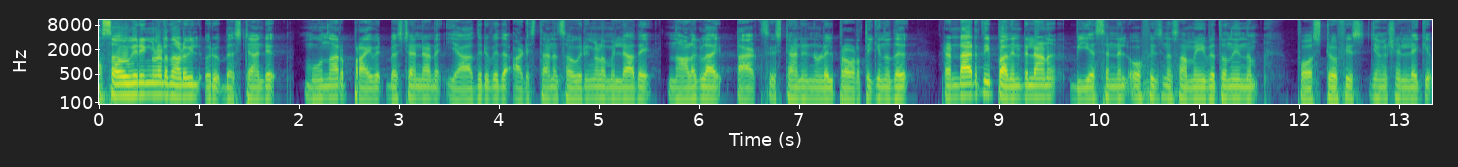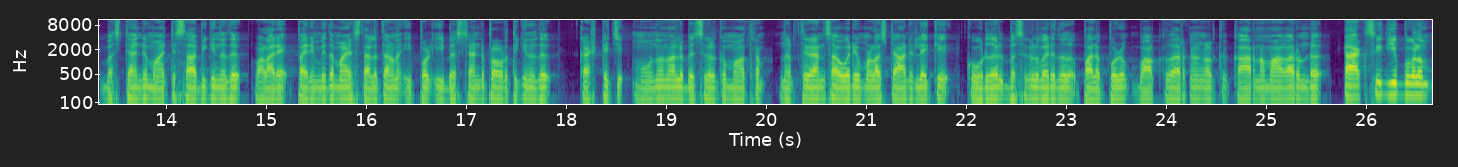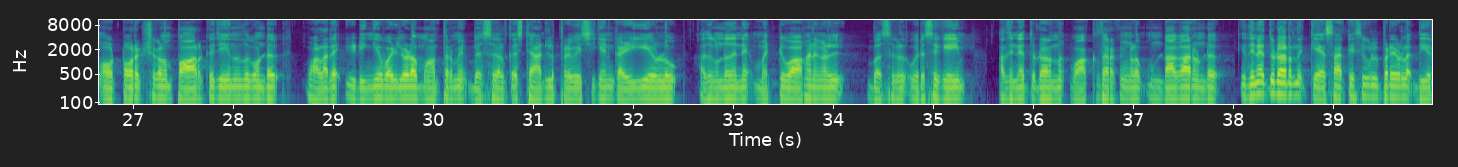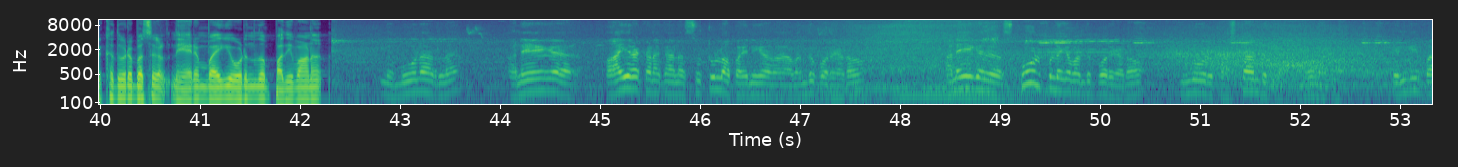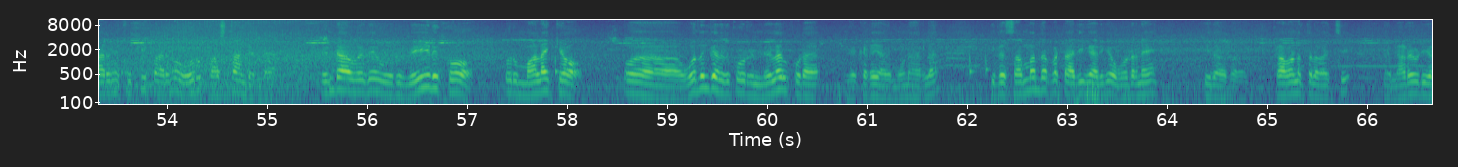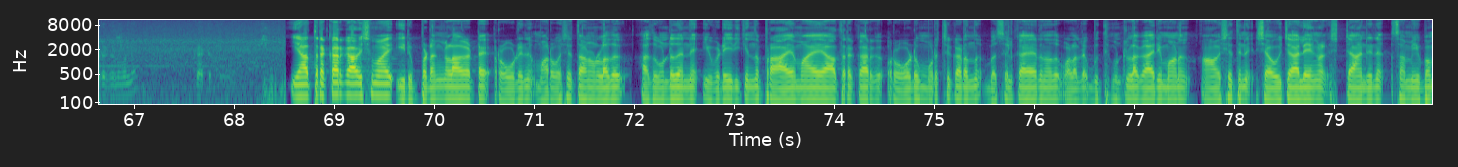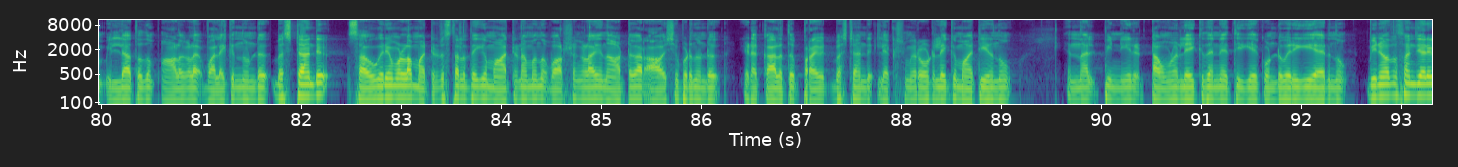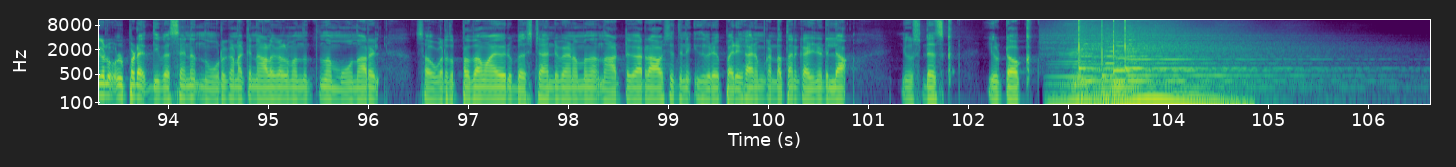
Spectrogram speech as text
അസൗകര്യങ്ങളുടെ നടുവിൽ ഒരു bus stand. Munnar private bus സ്റ്റാൻഡാണ് യാതൊരുവിധ അടിസ്ഥാന സൗകര്യങ്ങളുമില്ലാതെ നാളുകളായി ടാക്സി സ്റ്റാൻഡിനുള്ളിൽ പ്രവർത്തിക്കുന്നത്. രണ്ടായിരത്തി പതിനെട്ടിലാണ് ബി എസ് എൻ എൽ ഓഫീസിന് സമീപത്തു നിന്നും പോസ്റ്റ് ഓഫീസ് ജംഗ്ഷനിലേക്ക് ബസ് സ്റ്റാൻഡ് മാറ്റി സ്ഥാപിക്കുന്നത് വളരെ പരിമിതമായ സ്ഥലത്താണ് ഇപ്പോൾ ഈ ബസ് സ്റ്റാൻഡ് പ്രവർത്തിക്കുന്നത്. കഷ്ടിച്ച് മൂന്നോ നാല് ബസ്സുകൾക്ക് മാത്രം നിർത്തിടാൻ സൗകര്യമുള്ള സ്റ്റാൻഡിലേക്ക് കൂടുതൽ ബസ്സുകൾ വരുന്നത് പലപ്പോഴും വാക്കുതർക്കങ്ങൾക്ക് കാരണമാകാറുണ്ട്. ടാക്സി ജീപ്പുകളും ഓട്ടോറിക്ഷകളും പാർക്ക് ചെയ്യുന്നത് കൊണ്ട് വളരെ ഇടുങ്ങിയ വഴിയിലൂടെ മാത്രമേ ബസ്സുകൾക്ക് സ്റ്റാൻഡിൽ പ്രവേശിക്കാൻ കഴിയുകയുള്ളൂ. അതുകൊണ്ട് തന്നെ മറ്റു വാഹനങ്ങളിൽ ബസ്സുകൾ ഉരസുകയും അതിനെ തുടർന്ന് വാക്കുതർക്കങ്ങളും ഉണ്ടാകാറുണ്ട് ഇതിനെ തുടർന്ന് K S R T C ഉൾപ്പെടെയുള്ള ദീർഘദൂര ബസ്സുകൾ നേരം വൈകി ഓടുന്നതും പതിവാണ് இந்த மூணாரில் அநேக ஆயிரக்கணக்கான சுற்றுலா பயணிகள் வ- வந்து போகிற இடம் அநேக ஸ்கூல் பிள்ளைங்க வந்து போகிற இடம் இங்கே ஒரு பஸ் ஸ்டாண்டு இல்லை மூணாரில் எங்கேயும் பாருங்கள் சுற்றி பாருங்கள் ஒரு பஸ் ஸ்டாண்டு இல்லை ரெண்டாவது ஒரு வெயிலுக்கோ ஒரு மழைக்கோ ஒ- ஒதுங்கிறதுக்கு ஒரு நிழல் கூட இங்கே கிடையாது மூணாரில் இதை சம்மந்தப்பட்ட அதிகாரிகள் உடனே இதை கவனத்தில் வச்சு இதை நடவடிக்கை எடுக்கணும்னு கேட்டுக்கோங்க യാത്രക്കാർക്ക് ആവശ്യമായ ഇരിപ്പിടങ്ങളാകട്ടെ റോഡിന് മറുവശത്താണുള്ളത് അതുകൊണ്ട് തന്നെ ഇവിടെ ഇരിക്കുന്ന പ്രായമായ യാത്രക്കാർക്ക് റോഡ് മുറിച്ച് കടന്ന് ബസ്സിൽ കയറുന്നത് വളരെ ബുദ്ധിമുട്ടുള്ള കാര്യമാണ് ആവശ്യത്തിന് ശൗചാലയങ്ങൾ സ്റ്റാൻഡിന് സമീപം ഇല്ലാത്തതും ആളുകളെ വലയ്ക്കുന്നുണ്ട് ബസ് സ്റ്റാൻഡ് സൗകര്യമുള്ള മറ്റൊരു സ്ഥലത്തേക്ക് മാറ്റണമെന്ന് വർഷങ്ങളായി നാട്ടുകാർ ആവശ്യപ്പെടുന്നുണ്ട് ഇടക്കാലത്ത് പ്രൈവറ്റ് ബസ് സ്റ്റാൻഡ് ലക്ഷ്മി റോഡിലേക്ക് മാറ്റിയിരുന്നു എന്നാൽ പിന്നീട് ടൗണിലേക്ക് തന്നെ തിരികെ കൊണ്ടുവരികയായിരുന്നു. വിനോദസഞ്ചാരികൾ ഉൾപ്പെടെ ദിവസേന നൂറുകണക്കിന് ആളുകൾ വന്നെത്തുന്ന മൂന്നാറിൽ സൗഹൃദപ്രദമായ ഒരു ബസ് സ്റ്റാൻഡ് വേണമെന്ന നാട്ടുകാരുടെ ആവശ്യത്തിന് ഇതുവരെ പരിഹാരം കണ്ടെത്താൻ കഴിഞ്ഞിട്ടില്ല. News desk you talk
